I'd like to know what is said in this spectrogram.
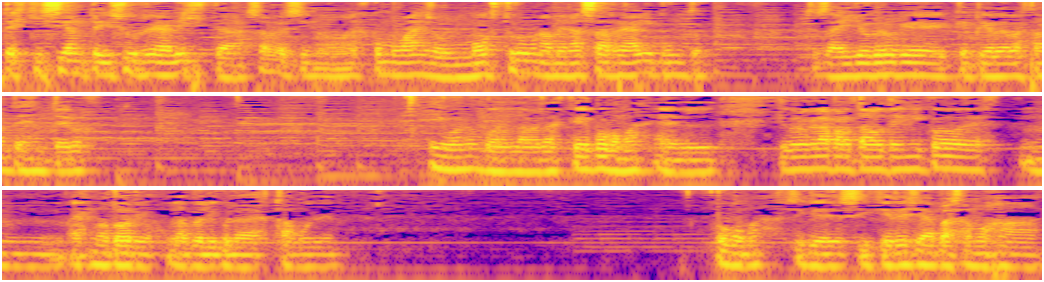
desquiciante y surrealista, ¿sabes? Sino es como más eso, un monstruo, una amenaza real y punto. Entonces ahí yo creo que, que pierde bastantes enteros. Y bueno, pues la verdad es que poco más. El, yo creo que el apartado técnico es, mm, es notorio. La película está muy bien. Poco más. Así que si quieres ya pasamos a,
